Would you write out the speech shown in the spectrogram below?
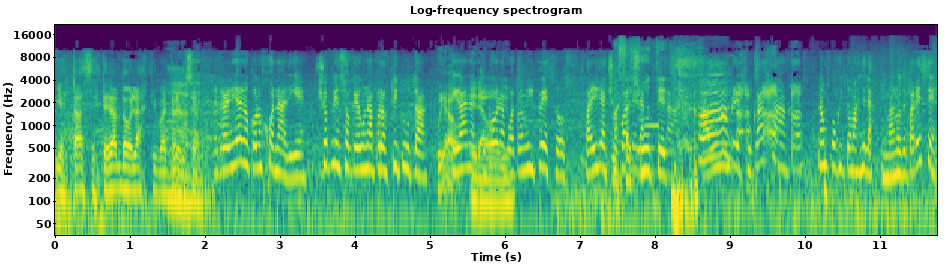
y estás este, dando lástima en Ah, televisión. En realidad no conozco a nadie. Yo pienso que una prostituta Cuidado. que gana, Era que cobra obvio. cuatro mil pesos para ir a chuparle la Massachusetts. costa a un hombre en su casa da un poquito más de lástima, ¿no te parece?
